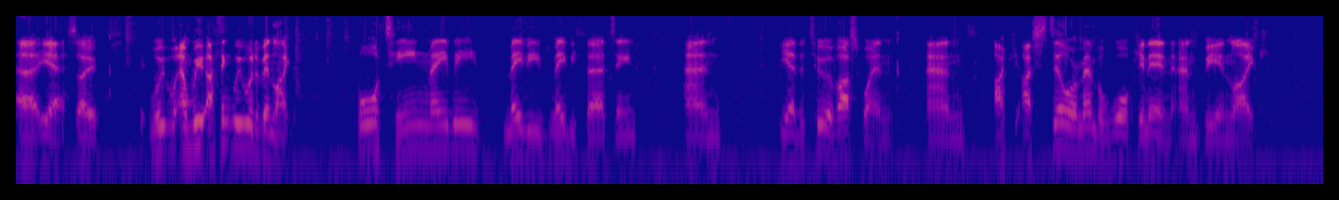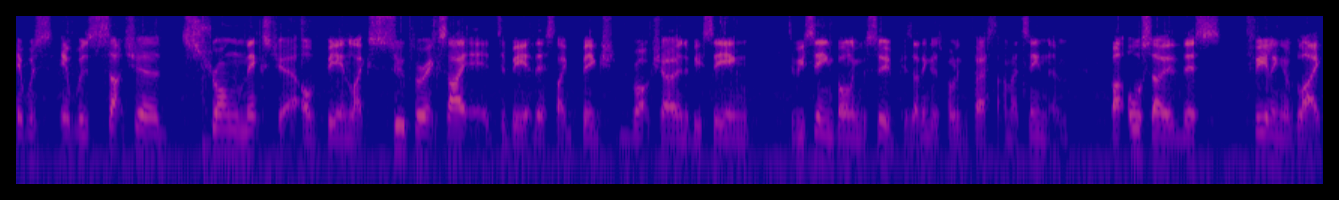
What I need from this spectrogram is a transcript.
uh, yeah. So, we and we, I think we would have been like fourteen, maybe, maybe, maybe thirteen, and yeah, the two of us went, and I, I still remember walking in and being like, it was it was such a strong mixture of being like super excited to be at this like big rock show and to be seeing to be seeing Bowling for Soup because I think it was probably the first time I'd seen them, but also this feeling of like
